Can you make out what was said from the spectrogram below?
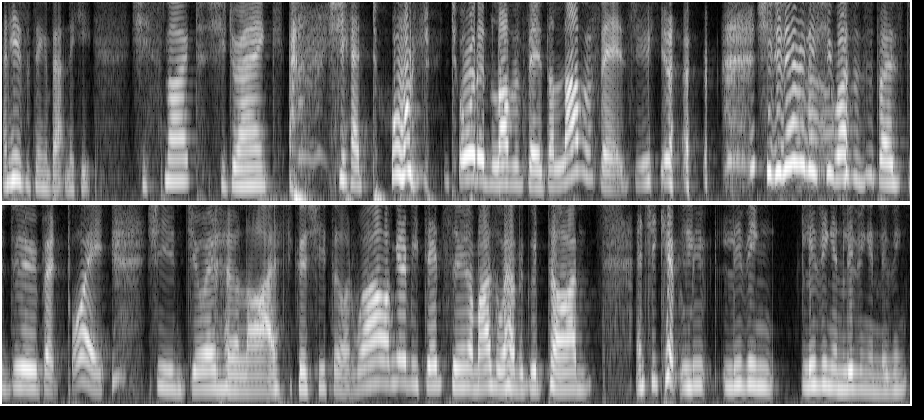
And here's the thing about Nikki she smoked, she drank, she had tortured, tortured love affairs, the love affairs. You, you know, she did everything she wasn't supposed to do, but boy, she enjoyed her life because she thought, well, I'm going to be dead soon. I might as well have a good time. And she kept li- living, living and living and living.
